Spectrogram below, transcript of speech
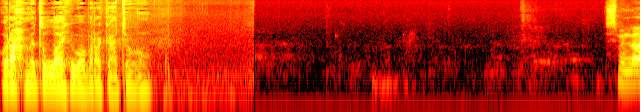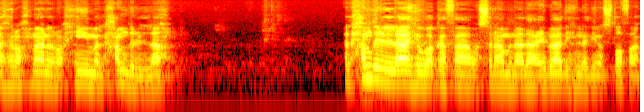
wa rahmatullahi wa barakatuhu. بسم الله الرحمن الرحيم الحمد لله الحمد لله وكفى وسلام على عباده الذين اصطفى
